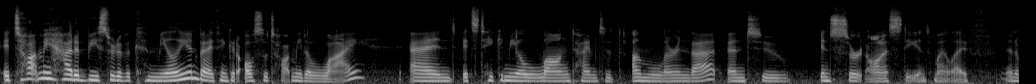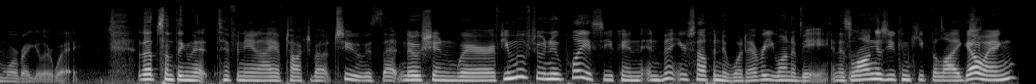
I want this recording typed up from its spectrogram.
It taught me how to be sort of a chameleon, but I think it also taught me to lie. And it's taken me a long time to unlearn that and to insert honesty into my life in a more regular way. That's something that Tiffany and I have talked about too is that notion where if you move to a new place, you can invent yourself into whatever you want to be. And as long as you can keep the lie going,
